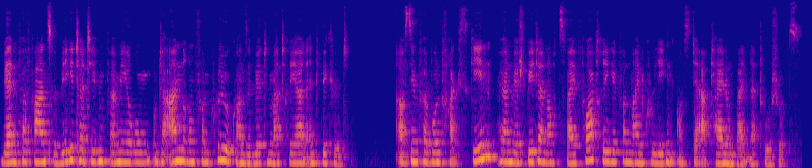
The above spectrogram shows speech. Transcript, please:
werden Verfahren zur vegetativen Vermehrung unter anderem von kryokonserviertem Material entwickelt. Aus dem Verbund Fraxgen hören wir später noch zwei Vorträge von meinen Kollegen aus der Abteilung Waldnaturschutz.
